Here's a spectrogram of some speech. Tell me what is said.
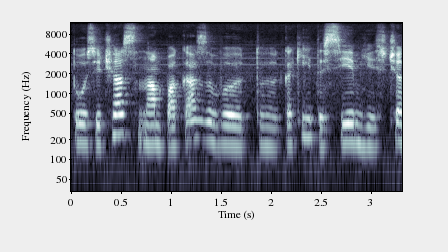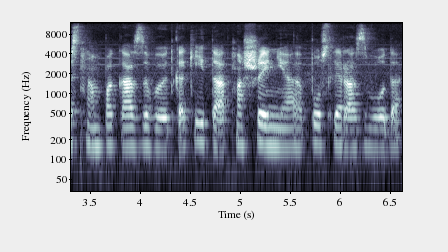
то сейчас нам показывают э, какие-то семьи, сейчас нам показывают какие-то отношения после развода,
